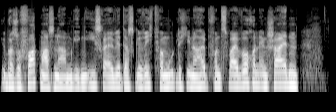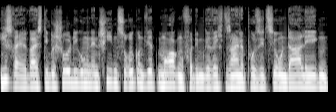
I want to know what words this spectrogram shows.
Über Sofortmaßnahmen gegen Israel wird das Gericht vermutlich innerhalb von zwei Wochen entscheiden. Israel weist die Beschuldigungen entschieden zurück und wird morgen vor dem Gericht seine Position darlegen.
